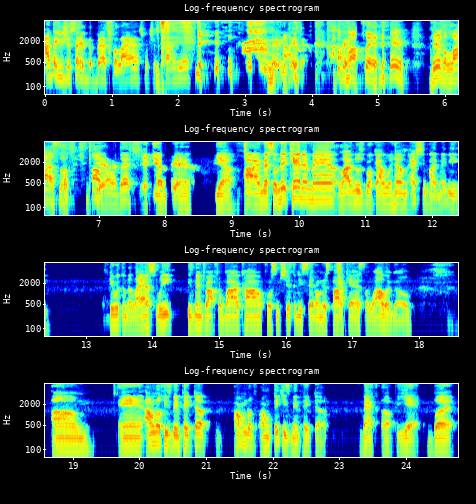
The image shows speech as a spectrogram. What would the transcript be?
I think you should save the best for last, which is Kanye. I'm about to say, there, there's a lot of stuff to talk Yeah. about with that shit. Yeah, man. Yeah. All right, man. So Nick Cannon, man, a lot of news broke out with him. Actually, like maybe he within the last week. He's been dropped from Viacom for some shit that he said on this podcast a while ago. Um, and I don't know if he's been picked up. I don't know. If, I don't think he's been picked up back up yet. But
